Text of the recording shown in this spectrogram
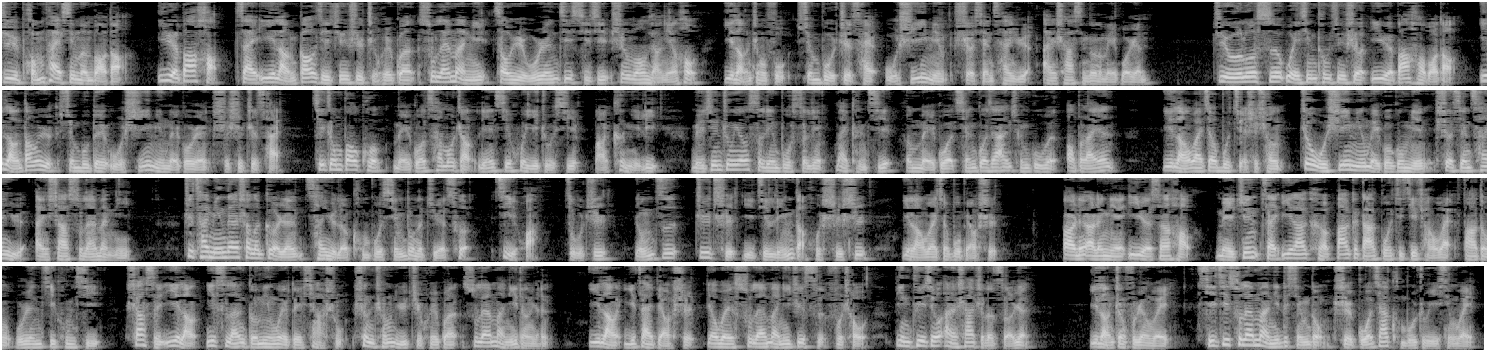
据澎湃新闻报道，一月八号，在伊朗高级军事指挥官苏莱曼尼遭遇无人机袭击身亡两年后，伊朗政府宣布制裁五十一名涉嫌参与暗杀行动的美国人。据俄罗斯卫星通讯社一月八号报道，伊朗当日宣布对五十一名美国人实施制裁，其中包括美国参谋长联席会议主席马克·米利、美军中央司令部司令麦肯齐和美国前国家安全顾问奥布莱恩。伊朗外交部解释称，这五十一名美国公民涉嫌参与暗杀苏莱曼尼。制裁名单上的个人参与了恐怖行动的决策、计划、组织、融资、支持以及领导或实施。伊朗外交部表示，二零二零年一月三号，美军在伊拉克巴格达国际机场外发动无人机空袭，杀死伊朗伊斯兰革命卫队下属圣城旅指挥官苏莱曼尼等人。伊朗一再表示要为苏莱曼尼之死复仇，并追究暗杀者的责任。伊朗政府认为。袭击苏莱曼尼的行动是国家恐怖主义行为。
